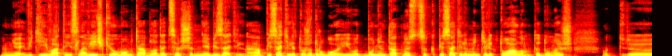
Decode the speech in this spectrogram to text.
витиеватые словечки умом-то обладать совершенно не обязательно. А писатель это уже другое. И вот Бунин-то относится к писателям-интеллектуалам. Ты думаешь, вот, э,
